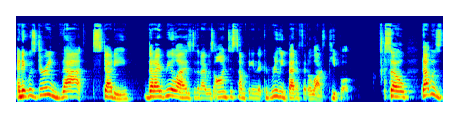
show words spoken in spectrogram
And it was during that study that I realized that I was onto something that could really benefit a lot of people. So that was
